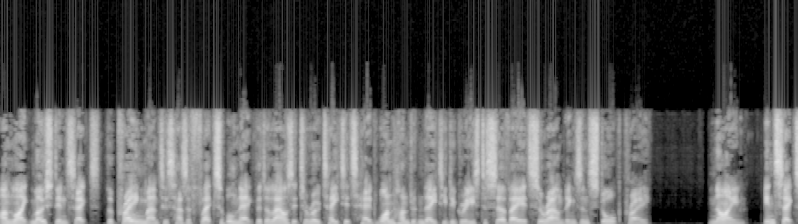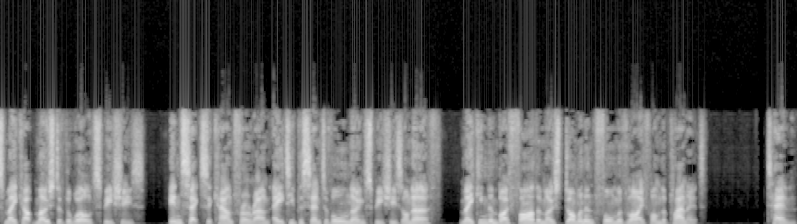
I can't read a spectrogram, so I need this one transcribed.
Unlike most insects, the praying mantis has a flexible neck that allows it to rotate its head 180 degrees to survey its surroundings and stalk prey. 9. Insects make up most of the world's species. Insects account for around 80% of all known species on Earth, making them by far the most dominant form of life on the planet. 10.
